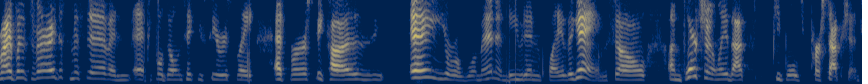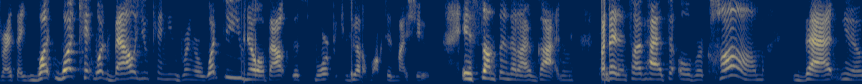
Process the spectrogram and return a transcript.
Right. But it's very dismissive and, and people don't take you seriously at first because A, you're a woman and B, you didn't play the game. So unfortunately, that's people's perceptions, right? That what what can what value can you bring or what do you know about this sport because you haven't walked in my shoes is something that I've gotten. And so I've had to overcome that, you know,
